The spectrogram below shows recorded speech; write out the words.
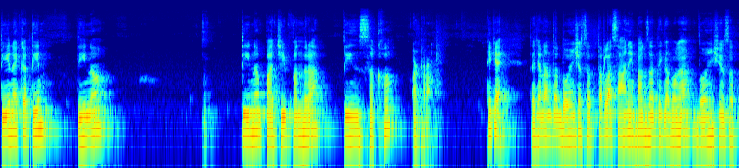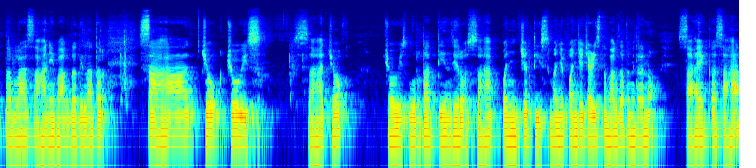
तीन एक तीन तीन तीन पाची पंधरा तीन सख अठरा. ठीक आहे? त्याच्यानंतर दोनशे सत्तरला सहाने भाग जाते का बघा? दोनशे सत्तरला सहाने भाग जर दिला तर सहा चोक चोवीस. सहा चोक चोवीस उरतात तीन झिरो. सहा पंचतीस म्हणजे पंचेचाळीसनं भाग जातो मित्रांनो. सहा एक सहा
